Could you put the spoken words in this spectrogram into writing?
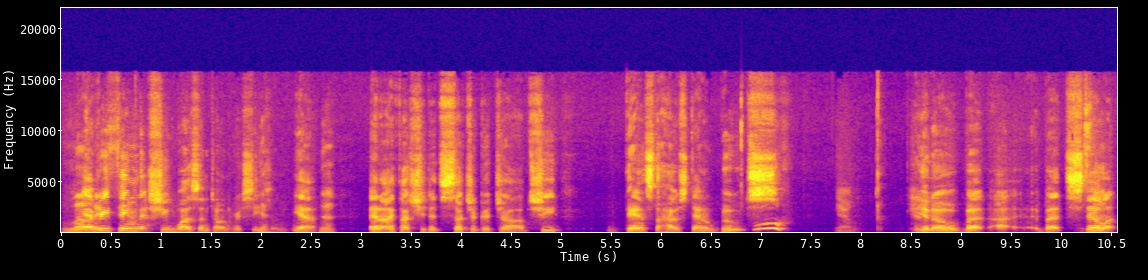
Lovely everything to that she wasn't on her season. Yeah. Yeah. and I thought she did such a good job. She danced the house down boots, Woo! Yeah. you know, but uh, but still,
